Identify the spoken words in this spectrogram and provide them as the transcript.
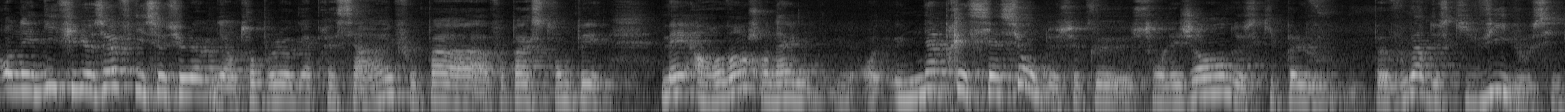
On n'est ni philosophe, ni sociologue, ni anthropologue après ça, hein. il ne faut pas, faut pas se tromper. Mais en revanche, on a une, appréciation de ce que sont les gens, de ce qu'ils peuvent, vouloir, de ce qu'ils vivent aussi.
